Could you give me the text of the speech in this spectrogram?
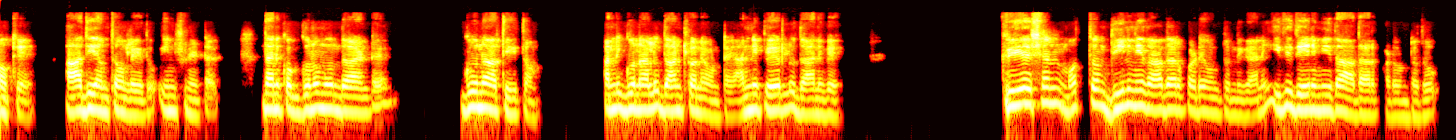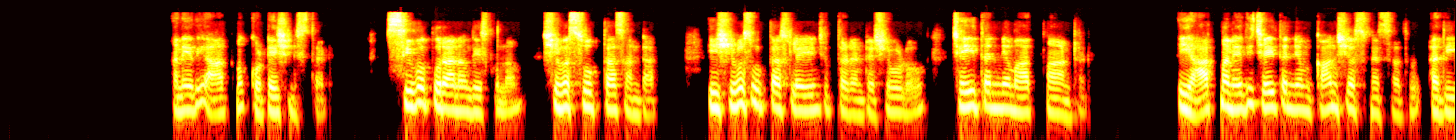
ఓకే. ఆది అంతం లేదు. ఇన్ఫినిట్ అది. దానికొక గుణం ఉందా అంటే గుణాతీతం. అన్ని గుణాలు దాంట్లోనే ఉంటాయి. అన్ని పేర్లు దానివే. క్రియేషన్ మొత్తం దీని మీద ఆధారపడే ఉంటుంది కానీ ఇది దేని మీద ఆధారపడి ఉండదు. అనేది ఆత్మ కొటేషన్ ఇస్తాడు. శివ పురాణం తీసుకుందాం. శివ సూక్తాస్ అంటారు. ఈ శివ సూక్తాస్‌లో ఏం చెప్తాడంటే శివుడు చైతన్యం ఆత్మ అంటాడు. ఈ ఆత్మ అనేది చైతన్యం కాన్షియస్‌నెస్ అది. అది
